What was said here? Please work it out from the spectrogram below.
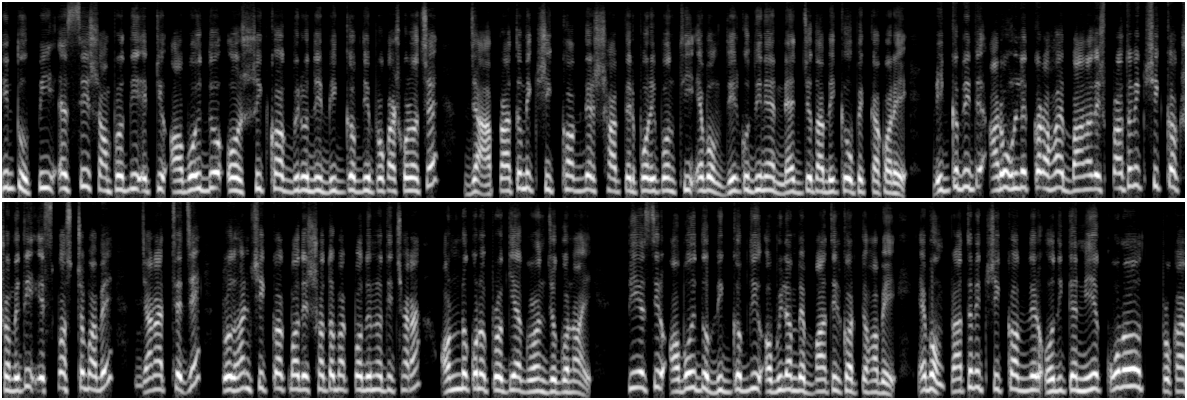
কিন্তু পিএসসি সম্প্রতি একটি অবৈধ ও শিক্ষক বিরোধী বিজ্ঞপ্তি প্রকাশ করেছে, যা প্রাথমিক শিক্ষকদের স্বার্থের পরিপন্থী এবং দীর্ঘদিনের ন্যায্য দাবিকে উপেক্ষা করে। বিজ্ঞপ্তিতে আরও উল্লেখ করা হয়, বাংলাদেশ প্রাথমিক শিক্ষক সমিতি স্পষ্টভাবে জানাচ্ছে যে, প্রধান শিক্ষক পদের শতভাগ পদোন্নতি ছাড়া অন্য কোনো প্রক্রিয়া গ্রহণযোগ্য নয়। পিএসসির অবৈধ বিজ্ঞপ্তি অবিলম্বে বাতিল করতে হবে এবং প্রাথমিক শিক্ষকদের অধিকার নিয়ে কোনো প্রকার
